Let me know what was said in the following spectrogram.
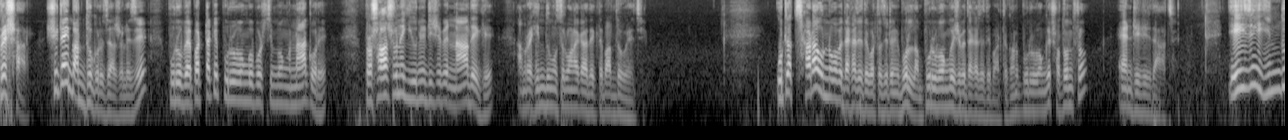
প্রেশার, সেটাই বাধ্য করেছে আসলে যে পুরো ব্যাপারটাকে পূর্ববঙ্গ, পশ্চিমবঙ্গ না করে প্রশাসনিক ইউনিট হিসেবে না দেখে আমরা হিন্দু মুসলমান আকারে দেখতে বাধ্য হয়েছি। ওটা ছাড়া অন্যভাবে দেখা যেতে পারতো, যেটা আমি বললাম, পূর্ববঙ্গ হিসেবে দেখা যেতে পারতো, কারণ পূর্ববঙ্গের স্বতন্ত্র অ্যান্টিটিটা আছে। এই যে হিন্দু,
